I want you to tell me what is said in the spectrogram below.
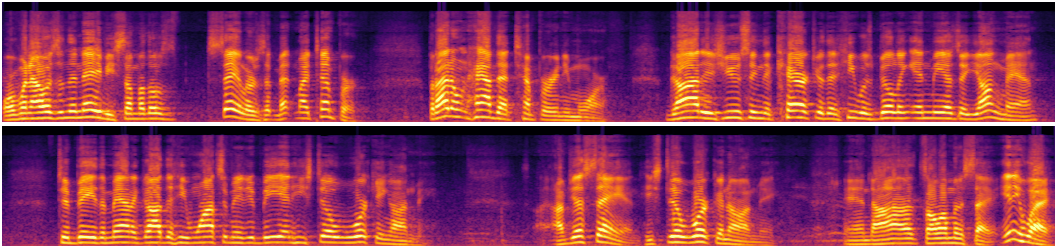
Or when I was in the Navy, some of those sailors that met my temper. But I don't have that temper anymore. God is using the character that He was building in me as a young man to be the man of God that He wants me to be, and He's still working on me. I'm just saying, He's still working on me. And uh, that's all I'm going to say. Anyway.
